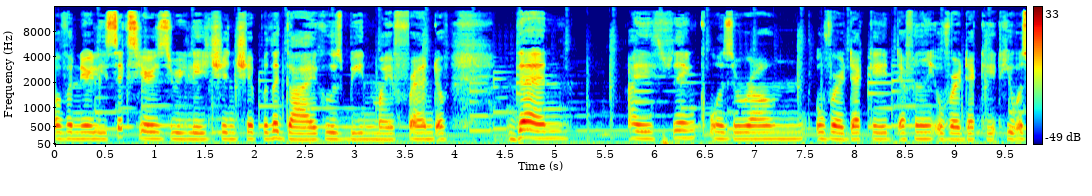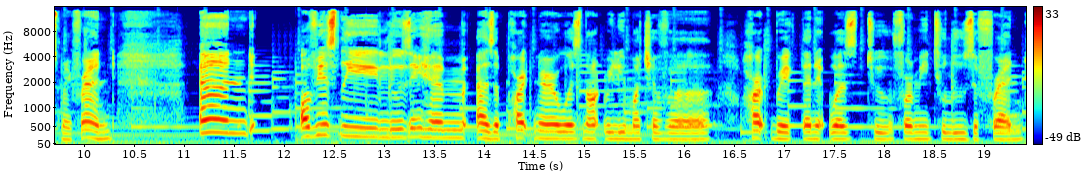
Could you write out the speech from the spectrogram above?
of a nearly six years relationship with a guy who's been my friend of then I think was around over a decade, definitely over a decade. He was my friend. And obviously losing him as a partner was not really much of a heartbreak than it was to for me to lose a friend.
